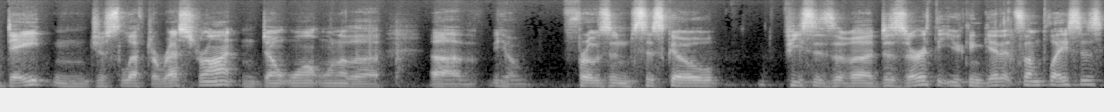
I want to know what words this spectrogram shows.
date and just left a restaurant and don't want one of the, uh, you know, frozen Sysco pieces of uh, dessert that you can get at some places,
